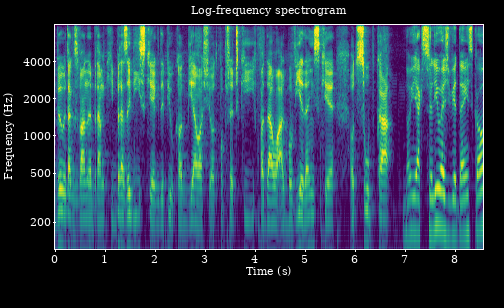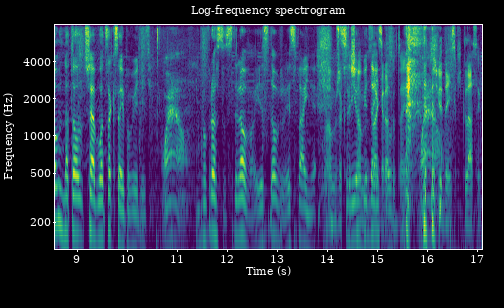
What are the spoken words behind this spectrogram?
Były tak zwane bramki brazylijskie, gdy piłka odbijała się od poprzeczki i wpadała, albo wiedeńskie od słupka. No i jak strzeliłeś wiedeńską, no to trzeba było tak sobie powiedzieć. Wow. No po prostu, stylowo, jest dobrze, jest fajnie. Mam, że ktoś Strzeliłem nam wiedeńską. zagra tutaj. Wow. Wiedeński klasyk.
